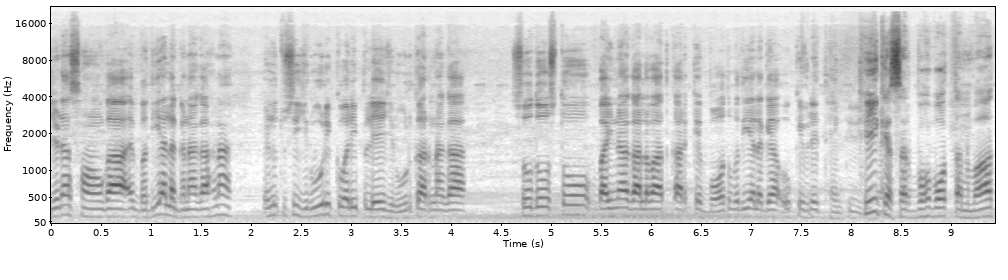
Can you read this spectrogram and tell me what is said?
ਜਿਹੜਾ Song ਆ ਇਹ ਵਧੀਆ ਲੱਗਣਾਗਾ ਹਨਾ? ਇਹਨੂੰ ਤੁਸੀਂ ਜਰੂਰ ਇੱਕ ਵਾਰੀ ਪਲੇ ਜਰੂਰ ਕਰਨਾਗਾ। ਸੋ ਦੋਸਤੋ, ਬਾਈ ਨਾਲ ਗੱਲਬਾਤ ਕਰਕੇ ਬਹੁਤ ਵਧੀਆ ਲੱਗਿਆ। ਓਕੇ ਵੀਰੇ ਥੈਂਕ ਯੂ ਠੀਕ ਹੈ ਸਰ ਬਹੁਤ ਬਹੁਤ ਧੰਨਵਾਦ।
